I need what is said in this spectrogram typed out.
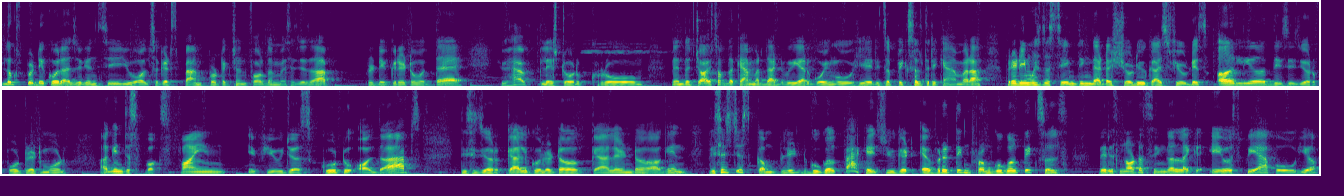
Looks pretty cool as you can see. You also get spam protection for the messages app pretty great over there. You have play store chrome. Then the choice of the camera that we are going over here is a pixel 3 camera. Pretty much the same thing that i showed you guys few days earlier. This is your portrait mode. Again just works fine if you just go to all the apps. This is your calculator calendar. Again this is just complete google package. You get everything from google pixels. There is not a single like a aosp app over here.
